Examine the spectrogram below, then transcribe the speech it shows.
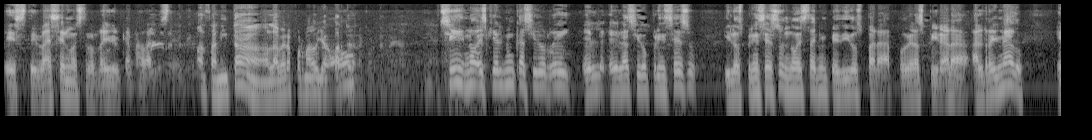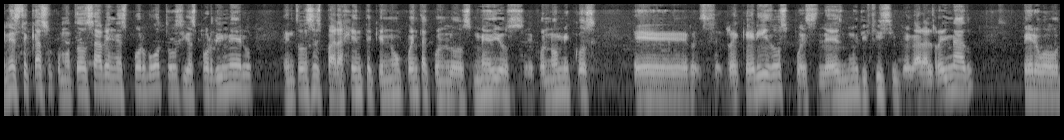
este, va a ser nuestro rey del carnaval este Manzanita, al haber formado ya parte de la Sí, no, es que él nunca ha sido rey, él, ha sido princeso y los princesos no están impedidos para poder aspirar al reinado. En este caso, como todos saben, es por votos y es por dinero. Entonces, para gente que no cuenta con los medios económicos eh, requeridos, pues le es muy difícil llegar al reinado. Pero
